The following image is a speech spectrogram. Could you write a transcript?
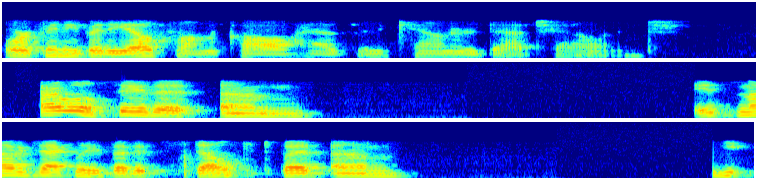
or if anybody else on the call has encountered that challenge. I will say that um, it's not exactly that it's stealthed, but um, you,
